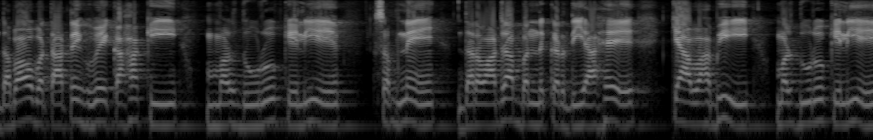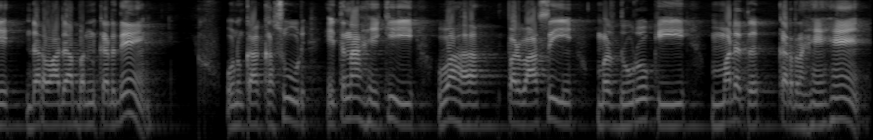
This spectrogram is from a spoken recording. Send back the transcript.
दबाव बताते हुए कहा कि मजदूरों के लिए सबने दरवाज़ा बंद कर दिया है क्या वह भी मजदूरों के लिए दरवाज़ा बंद कर दें? उनका कसूर इतना है कि वह प्रवासी मजदूरों की मदद कर रहे हैं,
